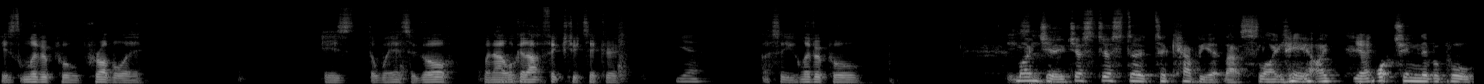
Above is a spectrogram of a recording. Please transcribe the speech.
is Liverpool probably is the way to go. When I look at that fixture ticker, Yeah. I see Liverpool. Mind you, just just to, to caveat that slightly, I Yeah. watching Liverpool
